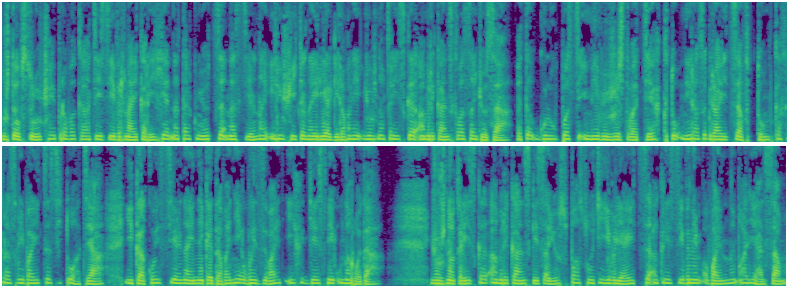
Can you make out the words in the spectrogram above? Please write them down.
что в случае провокации Северной Кореи натолкнется на сильное и решительное реагирование Южнокорейско-Американского союза. Это глупость и невежество тех, кто не разбирается в том, как развивается ситуация и какое сильное негодование вызывает их действия у народа. Южнокорейско-американский союз по сути является агрессивным военным альянсом,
